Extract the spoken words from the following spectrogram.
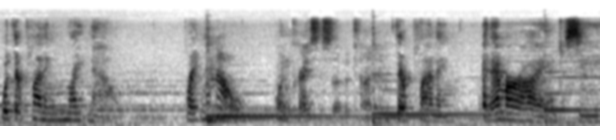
what they're planning right now. Right now, One crisis at a time. they're planning an MRI and to see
